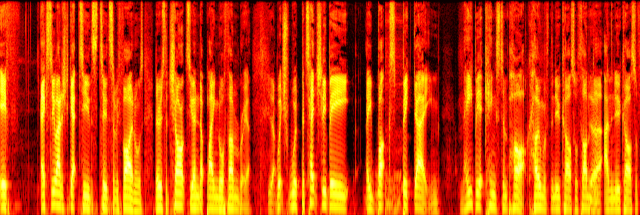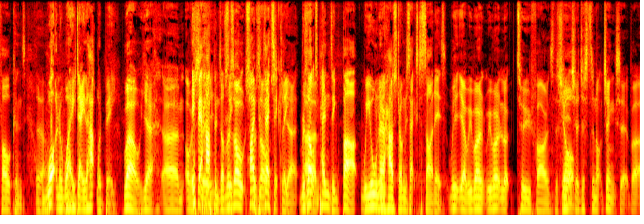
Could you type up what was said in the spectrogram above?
if Exeter managed to get to the, to the semi-finals, there is the chance you end up playing Northumbria, Yeah. which would potentially be a BUCS big game, maybe at Kingston Park, home of the Newcastle Thunder Yeah. and the Newcastle Falcons. Yeah. What an away day that would be. Well, yeah. Um, If it happens, obviously, results, hypothetically, results, yeah, results um, pending, but we all know we- how strong this Exeter side is. we, yeah, we won't we won't look too far into the Sure. future just to not jinx it. But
